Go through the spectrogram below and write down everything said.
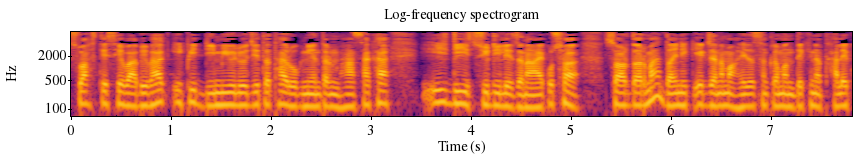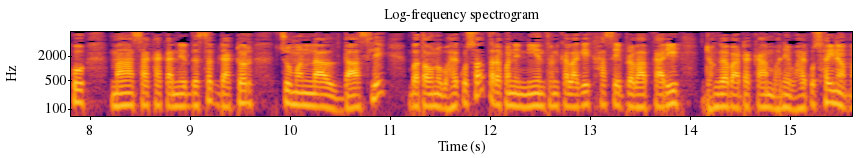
स्वास्थ्य सेवा विभाग इपिडिमियोलोजी तथा रोग नियन्त्रण महाशाखा ईडीसीडीले जनाएको छ। सरदरमा दैनिक एकजनामा हैजा संक्रमण देखिन थालेको महाशाखाका निर्देशक डाक्टर चुमनलाल दासले बताउनु भएको छ। तर पनि नियन्त्रणका लागि खासै प्रभावकारी ढंगबाट काम भने भएको छैन।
